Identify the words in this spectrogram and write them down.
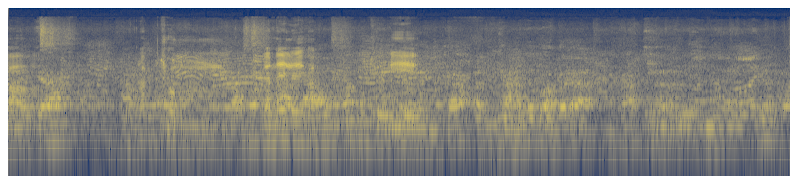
ก็รับชม กันได้เลยครับช่วงนี้นะครับอธิษฐานไว้ก่อนก็ได้นะครับแล้วก็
